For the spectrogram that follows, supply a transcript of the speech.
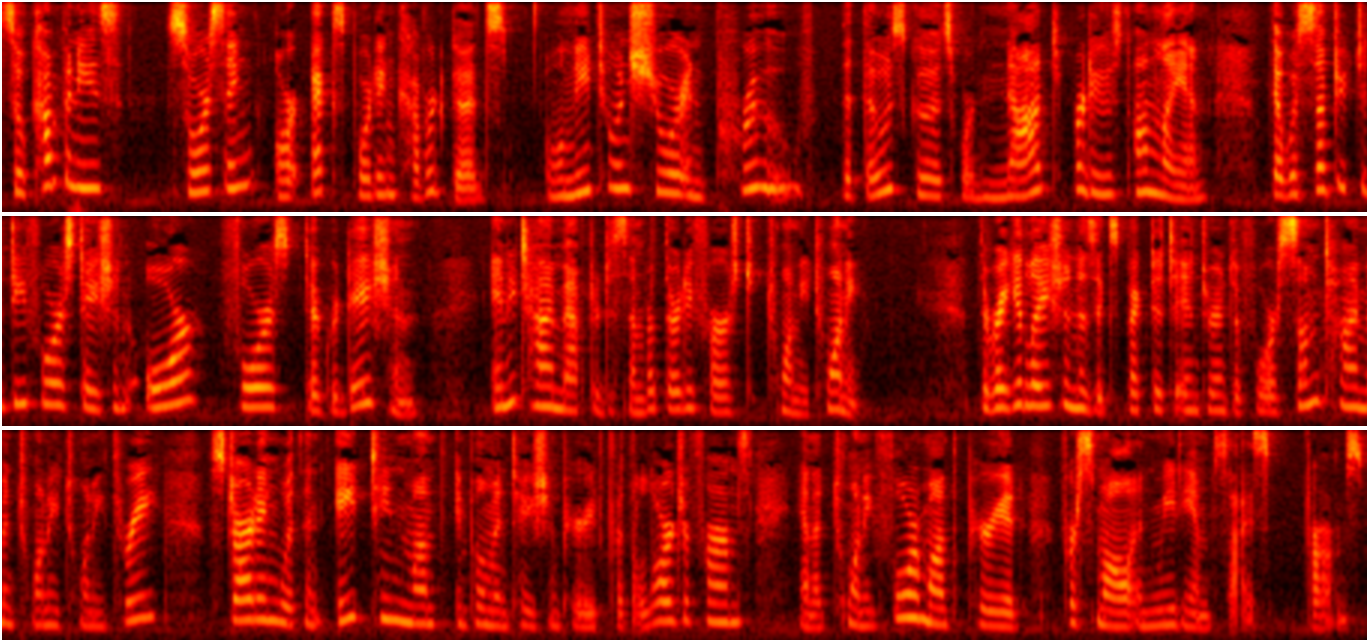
So, companies sourcing or exporting covered goods will need to ensure and prove that those goods were not produced on land that was subject to deforestation or forest degradation anytime after December 31st, 2020. The regulation is expected to enter into force sometime in 2023, starting with an 18 month implementation period for the larger firms and a 24 month period for small and medium sized firms.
